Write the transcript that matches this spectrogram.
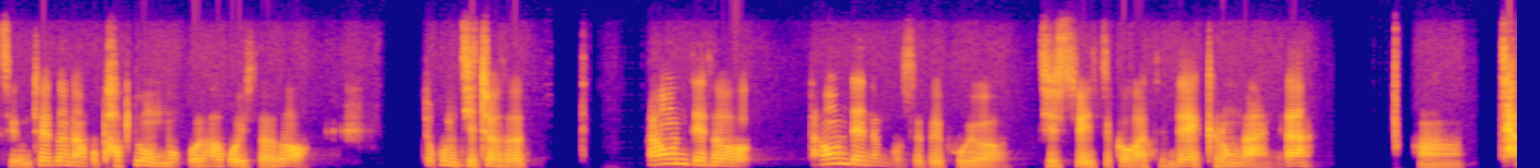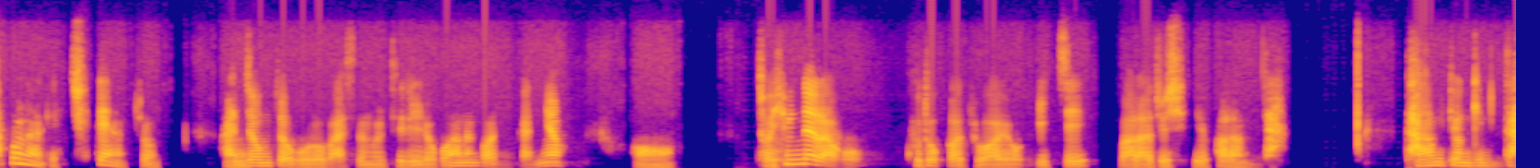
지금 퇴근하고 밥도 못 먹고 하고 있어서 조금 지쳐서 다운돼서 다운되는 모습이 보여질 수 있을 것 같은데 그런 거 아니라 어, 차분하게 최대한 좀 안정적으로 말씀을 드리려고 하는 거니까요. 어, 저 힘내라고 구독과 좋아요 잊지 말아주시기 바랍니다. 다음 경기입니다.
